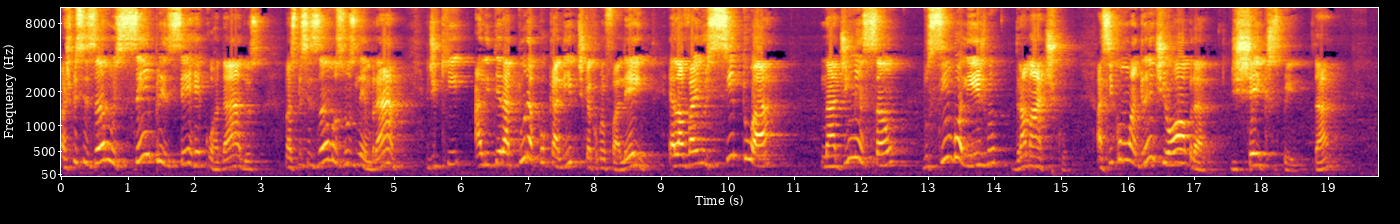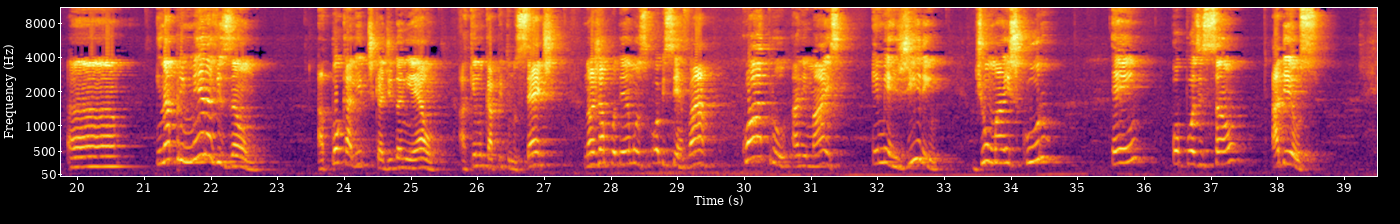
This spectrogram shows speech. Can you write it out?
Nós precisamos sempre ser recordados, nós precisamos nos lembrar de que a literatura apocalíptica, como eu falei, ela vai nos situar na dimensão do simbolismo dramático. Assim como uma grande obra de Shakespeare. Tá? E na primeira visão apocalíptica de Daniel, aqui no capítulo 7, nós já podemos observar quatro animais emergirem de um mar escuro em oposição a Deus.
